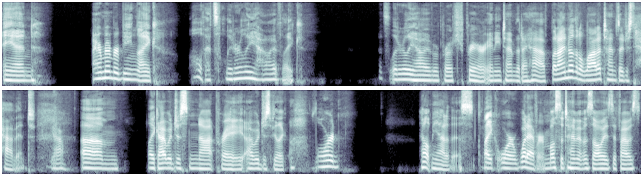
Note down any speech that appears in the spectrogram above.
and I remember being like, oh, that's literally how I've like, that's literally how I've approached prayer anytime that I have. But I know that a lot of times I just haven't. Yeah. Um, like I would just not pray. I would just be like, oh, Lord, help me out of this. Like, or whatever. Most of the time it was always if I was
